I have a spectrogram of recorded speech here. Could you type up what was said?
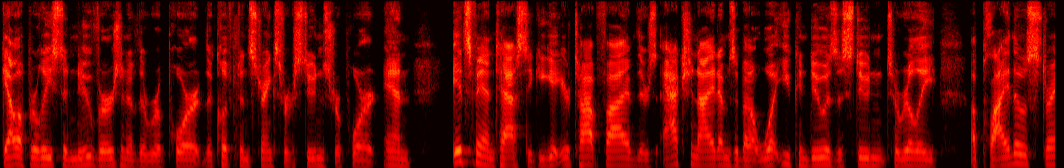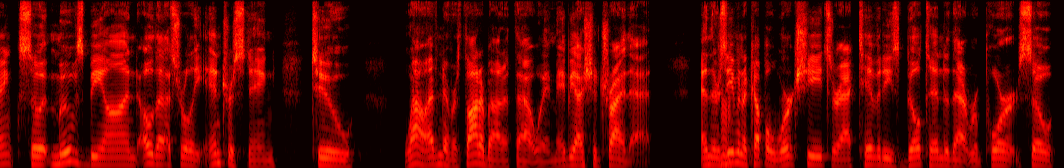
gallup released a new version of the report the clifton strengths for students report and it's fantastic. You get your top five. There's action items about what you can do as a student to really apply those strengths. So it moves beyond, oh, that's really interesting to, wow, I've never thought about it that way. Maybe I should try that. And there's Hmm. even a couple worksheets or activities built into that report. So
